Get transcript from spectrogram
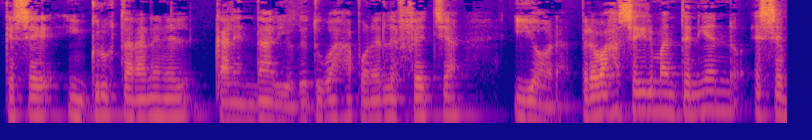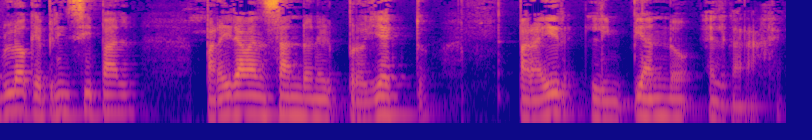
que se incrustarán en el calendario, que tú vas a ponerle fecha y hora. Pero vas a seguir manteniendo ese bloque principal para ir avanzando en el proyecto, para ir limpiando el garaje.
